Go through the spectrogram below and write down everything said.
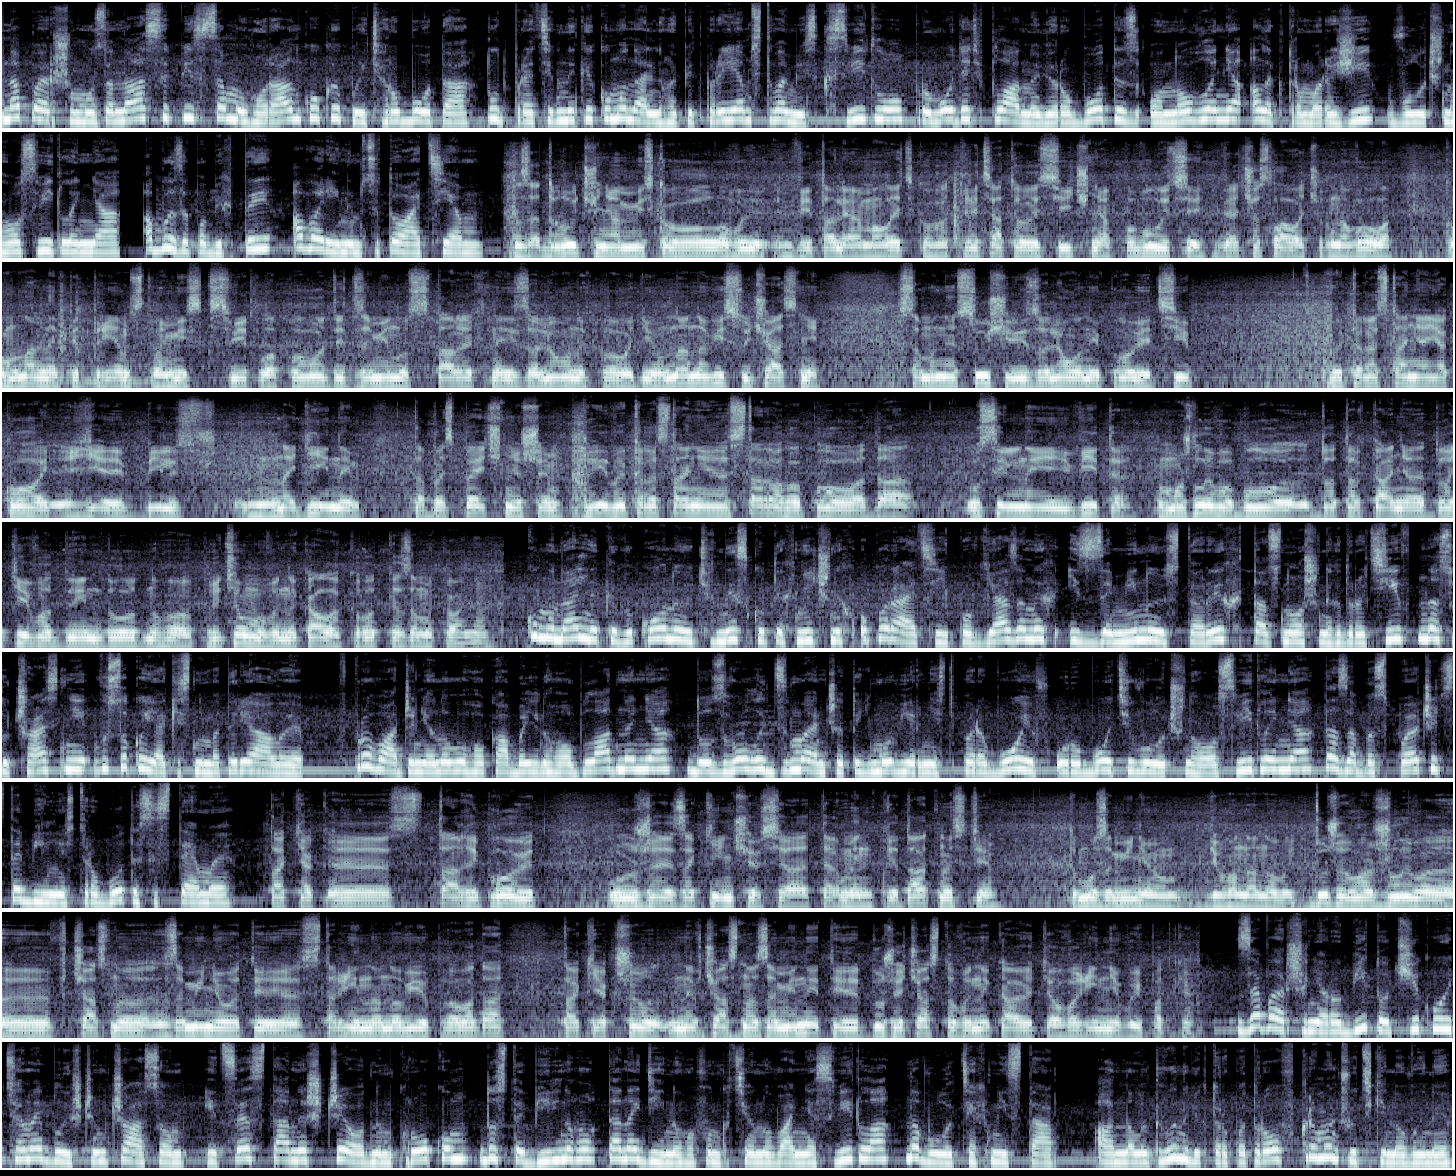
На першому занасипі з самого ранку кипить робота. Тут працівники комунального підприємства «Міськсвітло» проводять планові роботи з оновлення електромережі вуличного освітлення, аби запобігти аварійним ситуаціям. За дорученням міського голови Віталія Малецького 30 січня по вулиці В'ячеслава Чорновола комунальне підприємство Міськ Світло проводить заміну старих неізольованих проводів на нові сучасні самонесущі ізольований провід СІП, використання якого є більш надійним та безпечнішим. При використанні старого провода у сильний вітер можливо було доторкання дротів один до одного. При цьому виникало коротке замикання. Комунальники виконують низку технічних операцій, пов'язаних із заміною старих та зношених дротів на сучасні високоякісні матеріали. Впровадження нового кабельного обладнання дозволить зменшити ймовірність перебоїв у роботі вуличного освітлення та забезпечить стабільність роботи системи. Так як е, старий провід вже закінчився термін придатності, тому замінюємо його на новий. Дуже важливо е, вчасно замінювати старі на нові провода, так якщо невчасно замінити, дуже часто виникають аварійні випадки. Завершення робіт очікується найближчим часом, і це стане ще одним кроком до стабільного та надійного функціонування світла на вулицях міста. Анна Литвин, Віктор Петров, Кременчуцькі новини.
